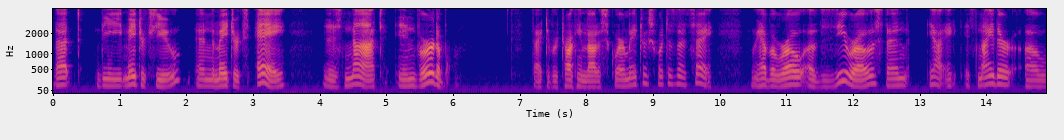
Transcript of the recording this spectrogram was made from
That the matrix U and the matrix A is not invertible. In fact, if we're talking about a square matrix, what does that say? We have a row of zeros, then yeah, it, it's neither a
